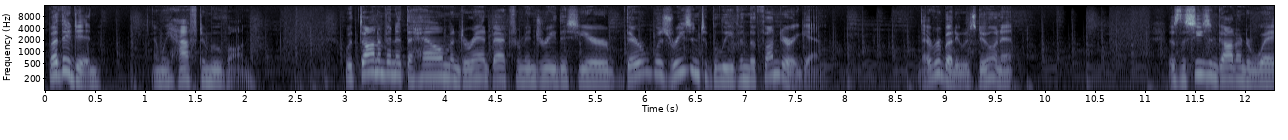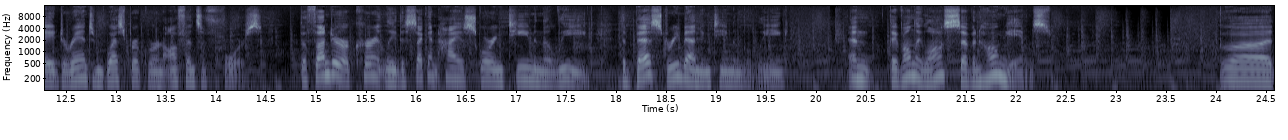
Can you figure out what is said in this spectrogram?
But they did, and we have to move on. With Donovan at the helm and Durant back from injury this year, there was reason to believe in the Thunder again. Everybody was doing it. As the season got underway, Durant and Westbrook were an offensive force. The Thunder are currently the second highest scoring team in the league, the best rebounding team in the league, and they've only lost seven home games. But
